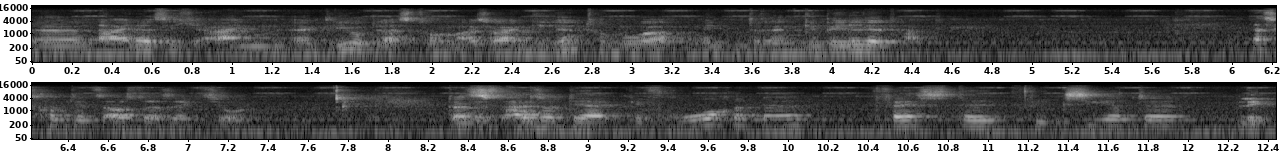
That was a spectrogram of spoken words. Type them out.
äh, leider sich ein äh, Glioblastom, also ein Gehirntumor mittendrin gebildet hat. Das kommt jetzt aus der Sektion. Das, Das ist also der gefrorene, feste, fixierte Blick.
